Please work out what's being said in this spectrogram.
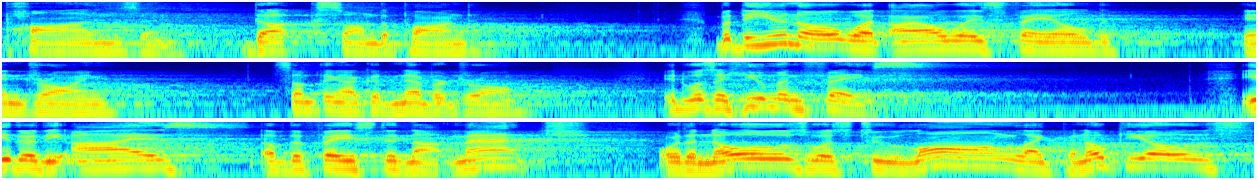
ponds, and ducks on the pond. But do you know what I always failed in drawing? Something I could never draw. It was a human face. Either the eyes of the face did not match, or the nose was too long, like Pinocchio's,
